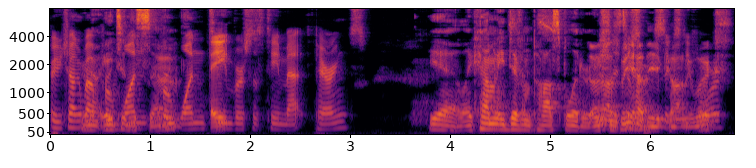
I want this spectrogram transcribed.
Are you talking about no, for one for one team eight. versus team pairings? Yeah, like how many different possible iterations? Don't ask how the economy works.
